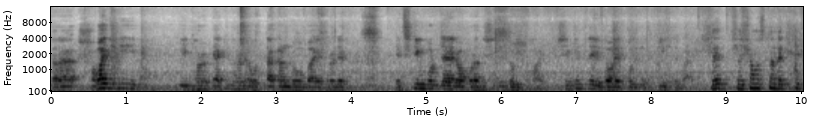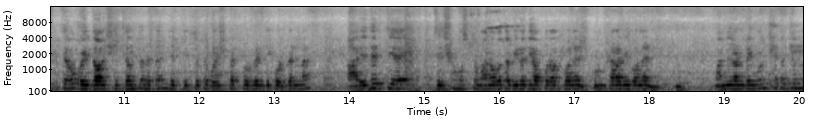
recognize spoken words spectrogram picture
তারা সবাই যদি এই ধর, একই ধরনের হত্যাকাণ্ড বা এই ধরনের এক্সট্রিম পর্যায়ের অপরাধের সাথে জড়িত হয় সেক্ষেত্রে এই দলের পরিণতি কি হতে পারে? সে সেই সমস্ত নেতৃত্ব ওই দল সিদ্ধান্ত নেবেন নেতৃত্বকে বহিষ্কার করবেন কি করবেন না। আর এদেরকে যে সমস্ত মানবতা বিরোধী অপরাধ বলেন খুন খারাপি বলেন মানি লন্ডারিং বলেন সেটার জন্য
